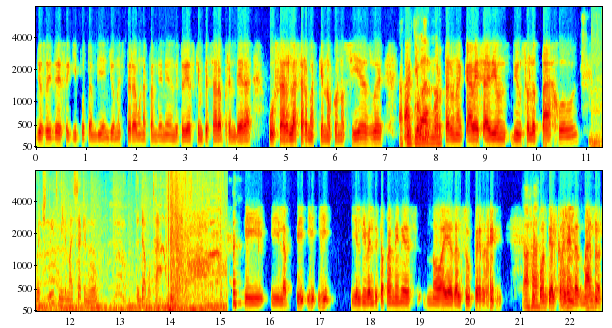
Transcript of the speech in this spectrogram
yo soy de ese equipo también. Yo me esperaba una pandemia donde tuvieras que empezar a aprender a usar las armas que no conocías, güey. A A cómo cortar una cabeza de un, de un solo tajo, güey. Which leads me to my second rule the double tap. Y, y, la, y, y, y, y el nivel de esta pandemia es no vayas al súper, güey. Y ponte alcohol en las manos.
